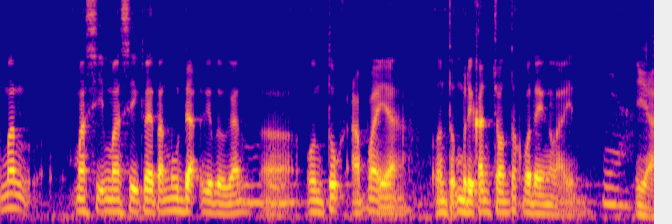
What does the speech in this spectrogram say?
cuman masih masih kelihatan muda gitu kan, uh, untuk apa ya, untuk memberikan contoh kepada yang lain. Iya. Iya.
